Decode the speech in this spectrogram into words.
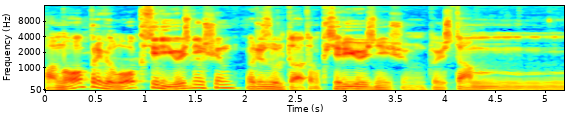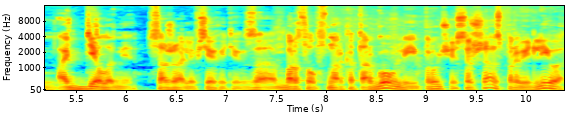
оно привело к серьезнейшим результатам, к серьезнейшим. То есть там отделами сажали всех этих за борцов с наркоторговлей и прочее, совершенно справедливо.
